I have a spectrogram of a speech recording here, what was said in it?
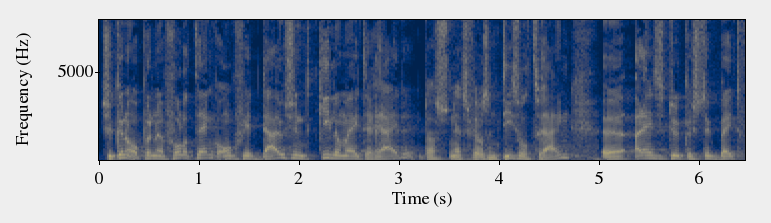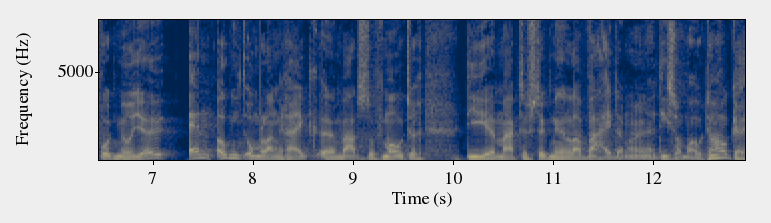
Ze kunnen op een volle tank ongeveer 1000 kilometer rijden. Dat is net zoveel als een dieseltrein. Eh, alleen is het natuurlijk een stuk beter voor het milieu. En ook niet onbelangrijk, een waterstofmotor die eh, maakt een stuk minder lawaai dan een eh, dieselmotor. Ah, Oké,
